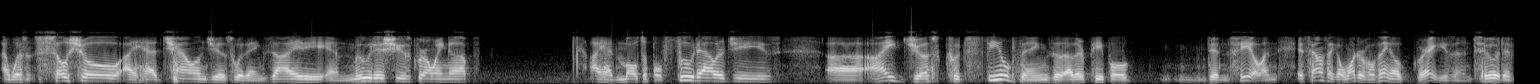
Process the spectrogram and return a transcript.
I wasn't social. I had challenges with anxiety and mood issues growing up. I had multiple food allergies. Uh, I just could feel things that other people didn't feel. And it sounds like a wonderful thing. Oh, great, he's an intuitive.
